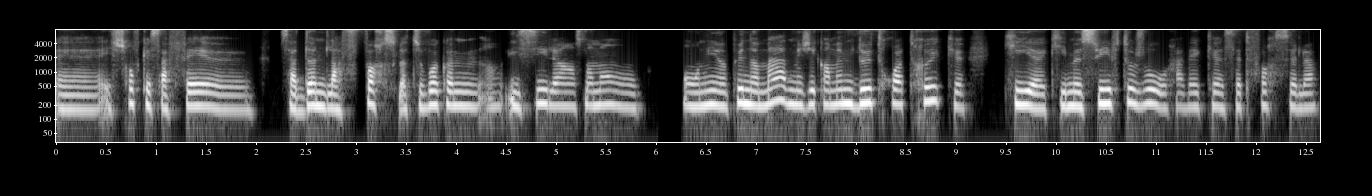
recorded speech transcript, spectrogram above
et je trouve que ça fait, ça donne de la force. Là. Tu vois, comme ici, là, en ce moment, on, on est un peu nomade, mais j'ai quand même deux, trois trucs qui, euh, qui me suivent toujours avec euh, cette force-là.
